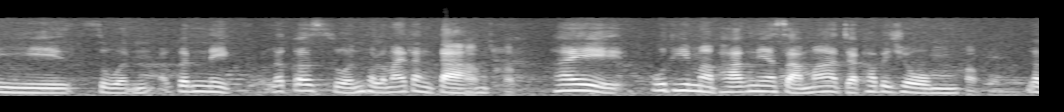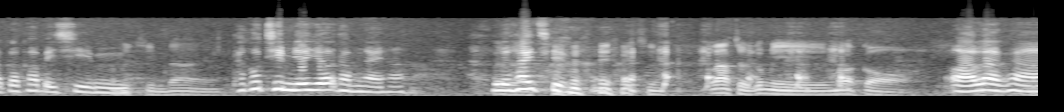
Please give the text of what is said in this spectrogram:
มีสวนออร์แกนิก แล้วก็สวนผลไม้ต่าคงรับครับๆ ให้ผู้ที่มาพักเนี่ยสามารถจะเข้าไปชม ครับผมแล้วก็เข้าไปชิมไปชิมได้ถ้าเขาชิมเยอะๆทำไงฮะหรือให้ชิมให้ชิมล่าสุดก็มีมะละกออ๋อเหรอคะ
